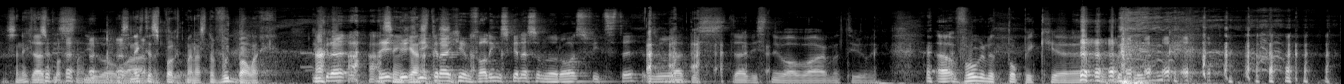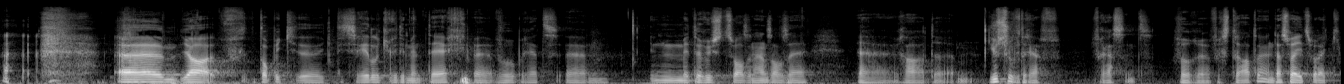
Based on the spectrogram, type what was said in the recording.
Dat is een echte Dat is sport. nu wel dat is een echte sport, man. Dat is een voetballer. Die, krijg, die, zijn die, die gasten. krijgt geen vallingsken als ze naar huis fietst. Hè. Zo. Dat is, dat is nu wel waar, natuurlijk. Eh, volgende topic. eh, Ehm, ja, topic. eh, het is redelijk rudimentair eh, voorbereid. Ehm, in- met de rust, zoals een Hans al zei, eh gaat uh, Yusuf eraf. Verrassend voor eh, Verstraten. En dat is wel iets waar ik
